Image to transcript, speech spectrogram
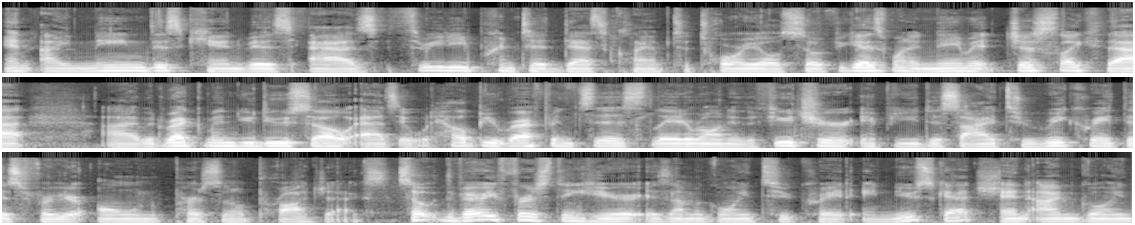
and I named this canvas as 3D printed desk clamp tutorial. So if you guys want to name it just like that, I would recommend you do so as it would help you reference this later on in the future if you decide to recreate this for your own personal projects. So the very first thing here is I'm going to create a new sketch and I'm going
